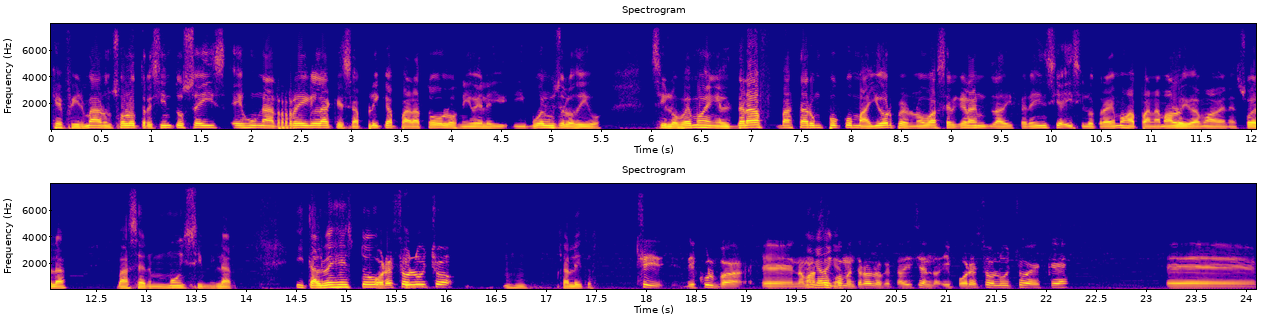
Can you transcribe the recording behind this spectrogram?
que firmaron, solo 306 es una regla que se aplica para todos los niveles. Y, vuelvo y se lo digo, si lo vemos en el draft va a estar un poco mayor, pero no va a ser gran la diferencia. Y si lo traemos a Panamá, lo llevamos a Venezuela, va a ser muy similar. Y tal vez esto... Por eso, Lucho... Carlitos. Sí, disculpa, eh, nada más un comentario de lo que está diciendo. Y por eso, Lucho, es que eh,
